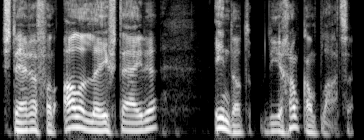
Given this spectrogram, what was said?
sterren van alle leeftijden in dat diagram kan plaatsen.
